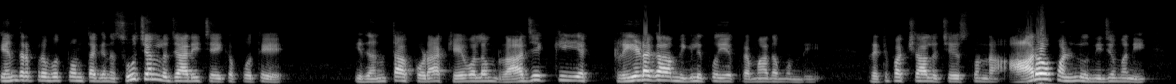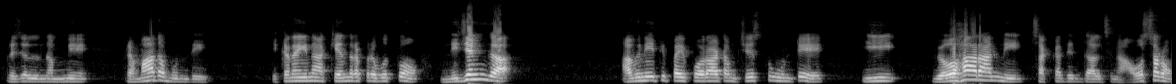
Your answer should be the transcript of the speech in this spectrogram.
కేంద్ర ప్రభుత్వం తగిన సూచనలు జారీ చేయకపోతే ఇదంతా కూడా కేవలం రాజకీయ క్రీడగా మిగిలిపోయే ప్రమాదం ఉంది. ప్రతిపక్షాలు చేస్తున్న ఆరోపణలు నిజమని ప్రజలు నమ్మే ప్రమాదం ఉంది. ఇకనైనా కేంద్ర ప్రభుత్వం నిజంగా అవినీతిపై పోరాటం చేస్తూ ఉంటే ఈ వ్యవహారాన్ని చక్కదిద్దాల్సిన అవసరం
